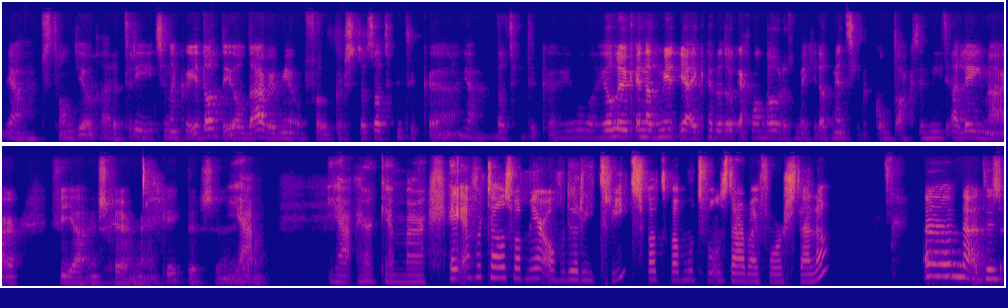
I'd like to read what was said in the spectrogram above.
ja, stand yoga, retreats. En dan kun je dat deel daar weer meer op focussen. Dus dat vind ik, uh, ja, dat vind ik uh, heel, heel leuk. En dat, ja, ik heb dat ook echt wel nodig. Een beetje dat menselijke contact. En niet alleen maar via een scherm, merk ik. Dus, ja. ja. Ja, herkenbaar. Hey, en vertel eens wat meer over de retreats. Wat, wat moeten we ons daarbij voorstellen? Um, nou, het is,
